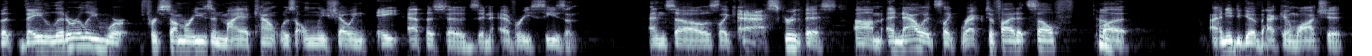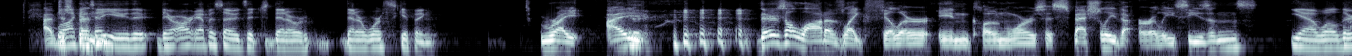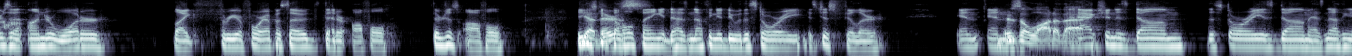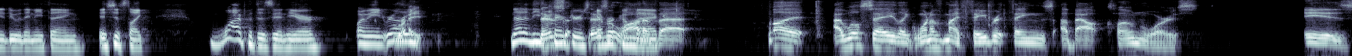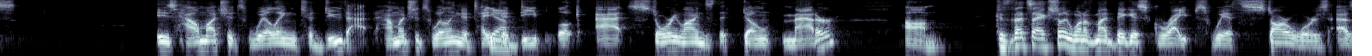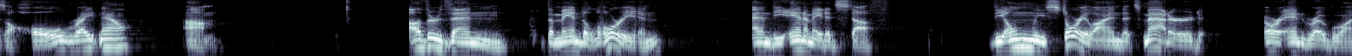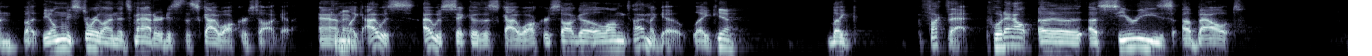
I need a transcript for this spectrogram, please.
But they literally were for some reason my account was only showing eight episodes in every season. And so I was like, ah, screw this. Um, and now it's like rectified itself, Huh. but I need to go back and watch it. I've well just i can been tell you that there are episodes that that are that are worth skipping right. I there's a lot of like filler in Clone Wars, especially the early seasons. Yeah, well, there's an underwater like three or four episodes that are awful. They're just awful. You Yeah, skip the whole thing. It has nothing to do with the story. It's just filler. And and There's a lot of the that. action is dumb. The story is dumb. Has nothing to do with anything. It's just like, why put this in here? I mean, really, Right. none of these There's, characters there's ever a come lot back. of that. But I will say, like, one of my favorite things about Clone Wars is is how much it's willing to do that, how much it's willing to take Yeah. a deep look at storylines that don't matter. Um, because that's actually one of my biggest gripes with Star Wars as a whole right now. Um, other than The Mandalorian and the animated stuff, the only storyline that's mattered, or and Rogue One, but the only storyline that's mattered is the Skywalker saga. And Right. like I was, I was sick of the Skywalker saga a long time ago. Like, yeah, like fuck that put out a, a series about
